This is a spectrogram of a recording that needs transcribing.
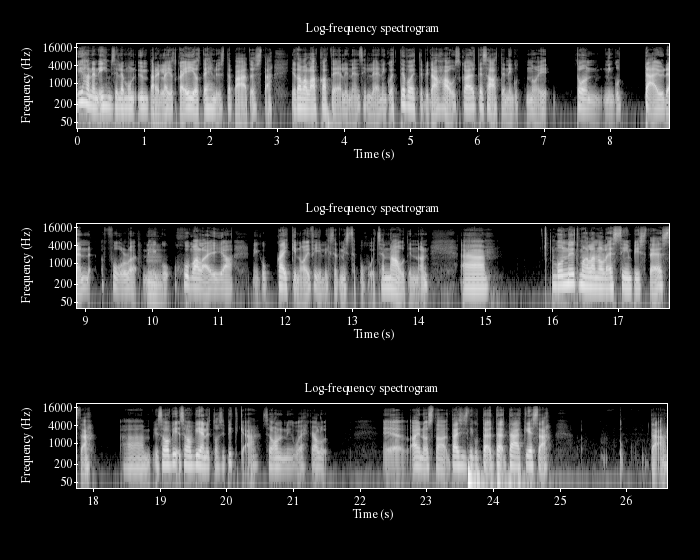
vihanen ihmisille mun ympärillä, jotka ei ole tehnyt sitä päätöstä. Ja tavallaan kateellinen silleen, niin kuin, että te voitte pitää hauskaa ja te saatte niin kuin, noi, ton niin kuin, täyden full Mm. niin kuin, humalan ja niin kuin, kaikki noi fiilikset, missä sä puhuit, sen nautinnon. Ää, mun nyt mä alan olla siinä pisteessä, ää, ja se on, se on vienyt tosi pitkään. Se on niin kuin, ehkä ollut ää, ainoastaan, tai siis niin tämä kesä tämä,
